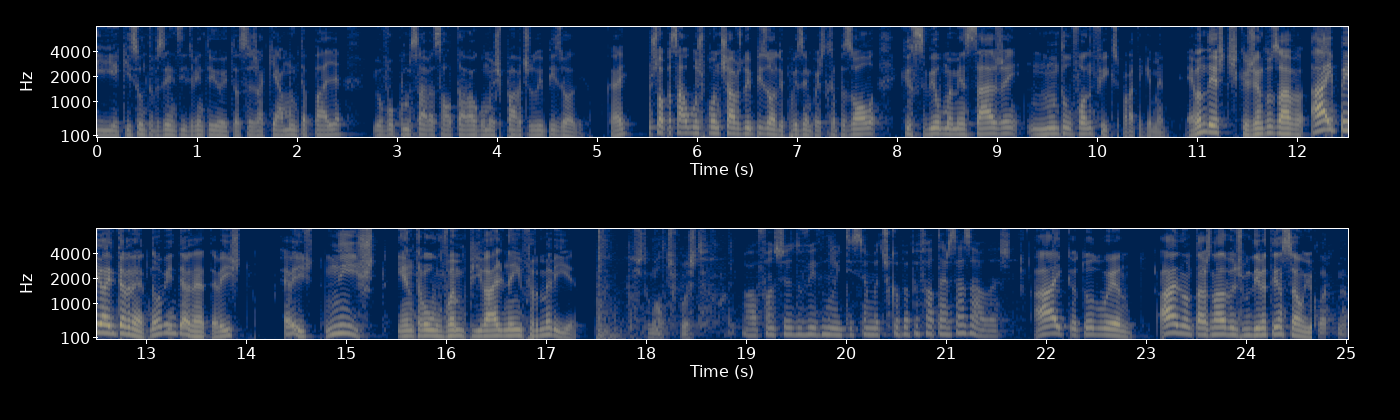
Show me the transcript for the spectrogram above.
E aqui são 338, ou seja, aqui há muita palha. Eu vou começar a saltar algumas partes do episódio, ok? Vamos só passar alguns pontos-chave do episódio. Por exemplo, este rapazola que recebeu uma mensagem num telefone fixo, praticamente. Era um destes que a gente usava. Ah, e para ir à internet? Não havia internet, era isto. Era isto. Nisto entra um vampiralho na enfermaria. Estou mal disposto. Oh, Afonso, eu duvido muito. Isso é uma desculpa para faltares às aulas. Ai, que eu estou doente. Ai, não estás nada, vamos medir a tensão. Eu Claro que não.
